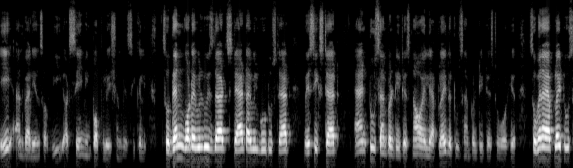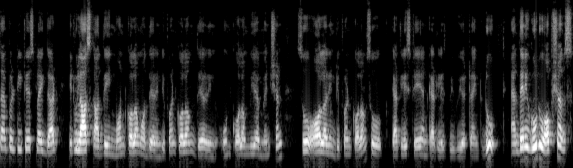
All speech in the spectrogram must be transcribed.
A and variance of B are same in population basically. So, then what I will do is that stat I will go to stat basic stat and 2 sample t test. Now, I will apply the 2 sample t test over here. So, when I apply 2 sample t test like that it will ask are they in one column or they are in different column they are in own column we have mentioned. So, all are in different columns. So, catalyst A and catalyst B we are trying to do and then you go to options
